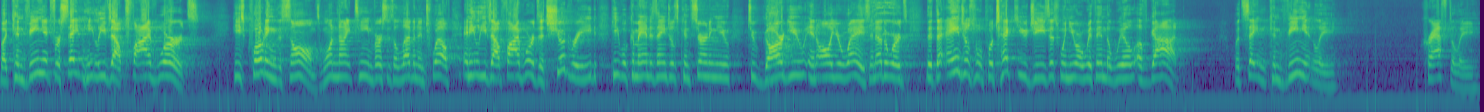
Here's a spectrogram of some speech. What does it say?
But convenient for Satan, he leaves out five words. He's quoting the Psalms, 119, verses 11 and 12, and he leaves out five words. It should read, He will command His angels concerning you to guard you in all your ways. In other words, that the angels will protect you, Jesus, when you are within the will of God. But Satan conveniently craftily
